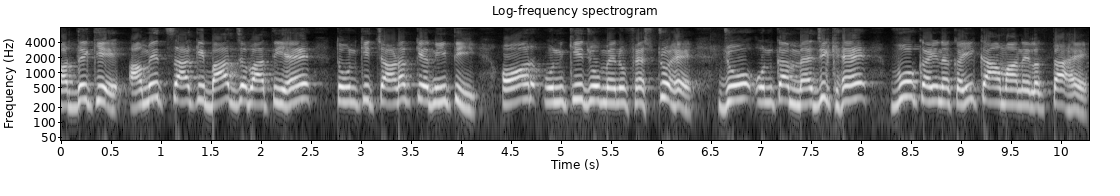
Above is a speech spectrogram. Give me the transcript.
और देखिए, अमित शाह की बात जब आती है तो उनकी चाणक्य नीति और उनकी जो मैनिफेस्टो है, जो उनका मैजिक है, वो कहीं ना कहीं काम आने लगता है।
